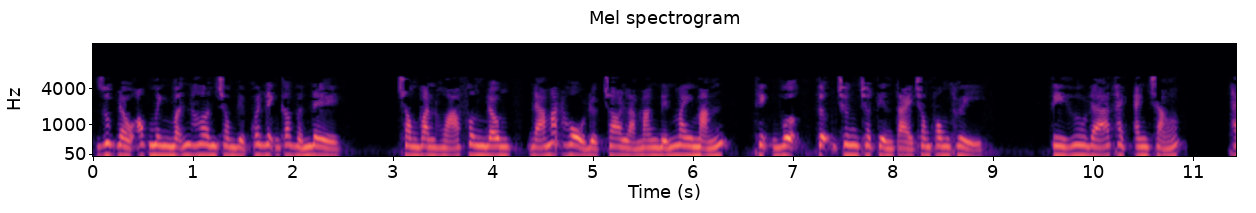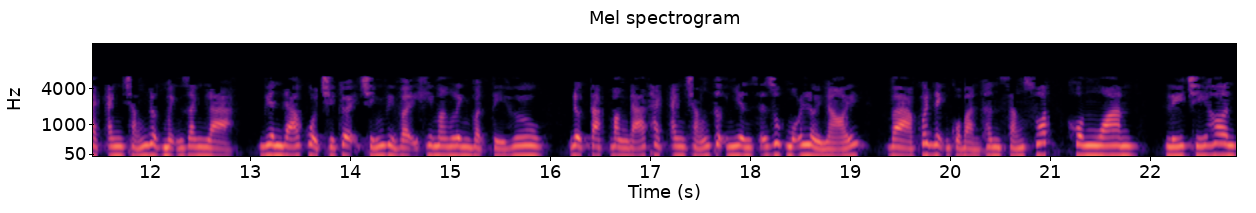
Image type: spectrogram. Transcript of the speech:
giúp đầu óc minh mẫn hơn trong việc quyết định các vấn đề. Trong văn hóa phương Đông, đá mắt hổ được cho là mang đến may mắn, thịnh vượng, tượng trưng cho tiền tài trong phong thủy. Tỳ hưu đá thạch anh trắng. Thạch anh trắng được mệnh danh là viên đá của trí tuệ chính vì vậy khi mang linh vật tỳ hưu, được tạc bằng đá thạch anh trắng tự nhiên sẽ giúp mỗi lời nói, và quyết định của bản thân sáng suốt, khôn ngoan, lý trí hơn.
